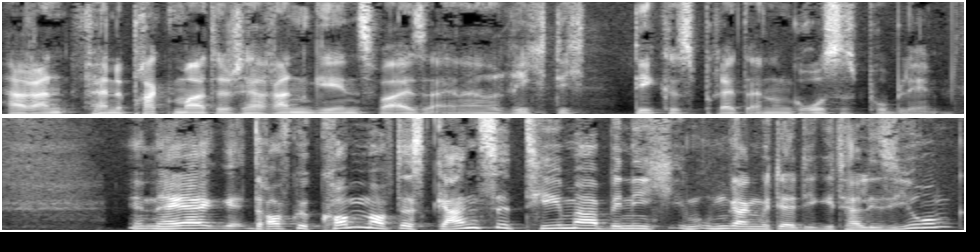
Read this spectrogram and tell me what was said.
für eine pragmatische Herangehensweise an ein richtig dickes Brett, an ein großes Problem? Naja, drauf gekommen, auf das ganze Thema bin ich im Umgang mit der Digitalisierung,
